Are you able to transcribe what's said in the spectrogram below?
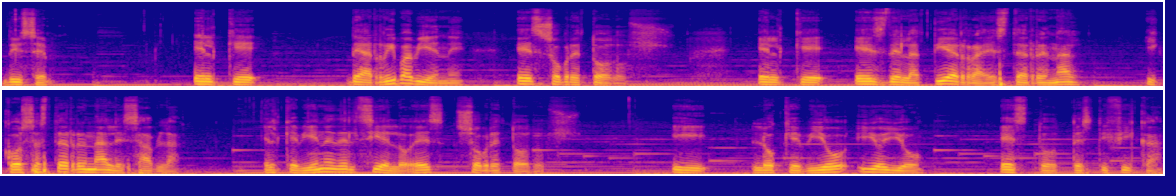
dice, El que de arriba viene es sobre todos, el que es de la tierra es terrenal, y cosas terrenales habla, el que viene del cielo es sobre todos, y lo que vio y oyó, esto testifica,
